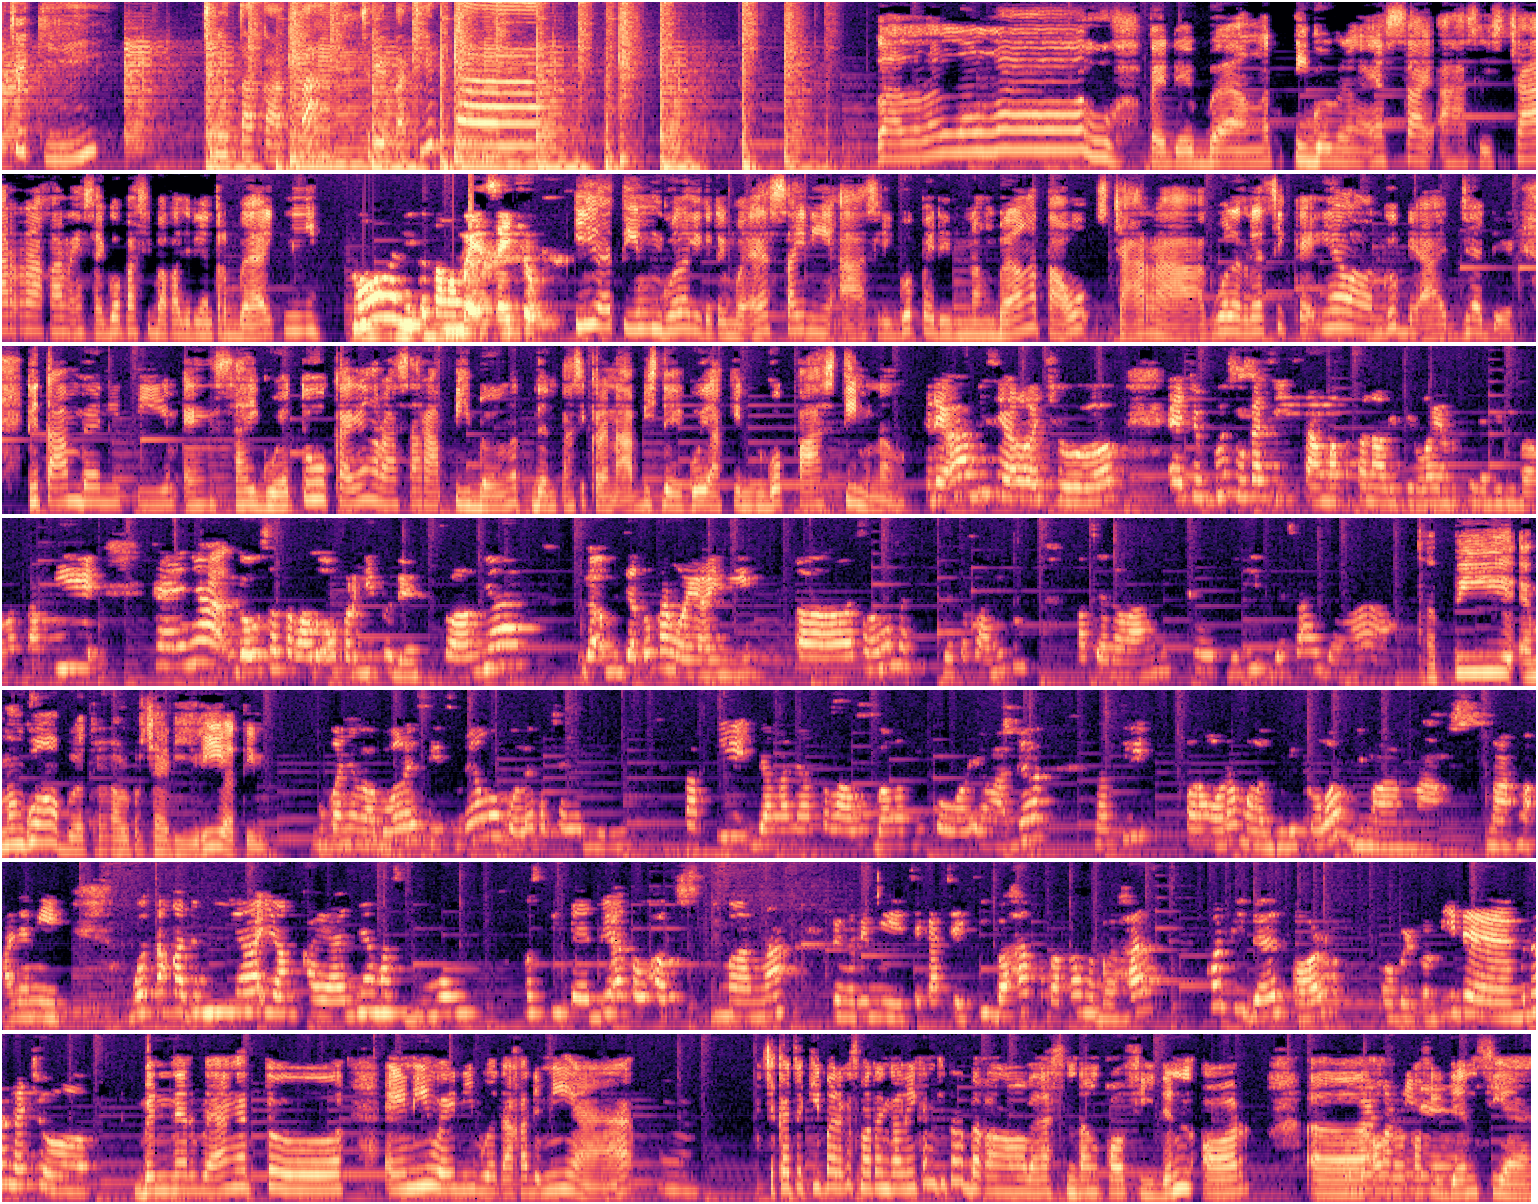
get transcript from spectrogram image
Ceki. Cerita kata, cerita kita. Lalalala, uh, pede banget. Nih gue bilang esai. Asli secara kan. Esai gue pasti bakal jadi yang terbaik nih. Mau lagi ketemu Mbak Esai, Cuk? Iya tim gue lagi ketemu esai nih asli gue pede menang banget tahu secara gue lihat sih kayaknya lawan gue be aja deh. Ditambah nih tim esai gue tuh kayak ngerasa rapi banget dan pasti keren abis deh gue yakin gue pasti menang. Gede abis ya lo, Cuk. Eh, Cuk, gue suka sih sama personality lo yang percaya diri banget. Tapi kayaknya gak usah terlalu over gitu deh. Soalnya gak menjatuhkan lo ya ini. Eh, soalnya atas langit tuh masih ada langit, Cuk. Jadi biasa aja lah. Tapi emang gue gak boleh terlalu percaya diri ya tim. Bukannya gak boleh sih. Sebenarnya lo boleh percaya diri. Tapi jangan yang terlalu banget gitu loh. Yang ada nanti orang-orang malah julid ke lo gimana. Nah, makanya nih, buat akademia yang kayaknya masih bingung mesti pede atau harus gimana, dengerin nih, cek-ceki bahas bakal ngebahas confident or overconfident. Bener gak, Cup? Bener banget tuh. Anyway nih buat akademia, Hmm. ceka-ceki pada kesempatan kali ini kan kita bakal ngebahas tentang confident or uh, Overconfident. overconfidence ya.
